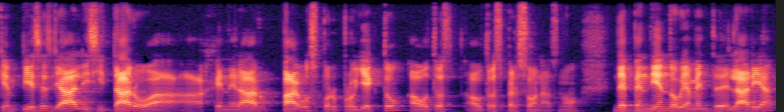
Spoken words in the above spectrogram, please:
que empieces ya a licitar o a, generar pagos por proyecto a otras, a otras personas, ¿no? Dependiendo obviamente del área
